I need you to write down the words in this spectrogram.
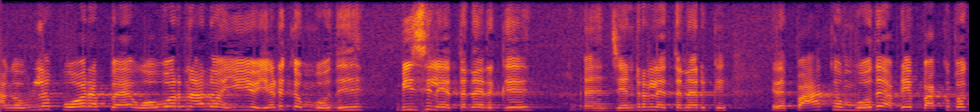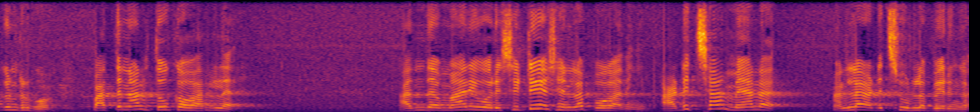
அங்கே உள்ளே போகிறப்ப ஒவ்வொரு நாளும் ஐயோ எடுக்கும்போது பிசியில் எத்தனை இருக்குது ஜென்ரல் எத்தனை இருக்குது இதை பார்க்கும்போது அப்படியே பக்கு பக்குன்னு இருக்கும். பத்து நாள் தூக்கம் வரல. அந்த மாதிரி ஒரு சுச்சுவேஷனில் போகாதீங்க. அடித்தா மேலே நல்லா அடித்து உள்ளே போயிருங்க.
